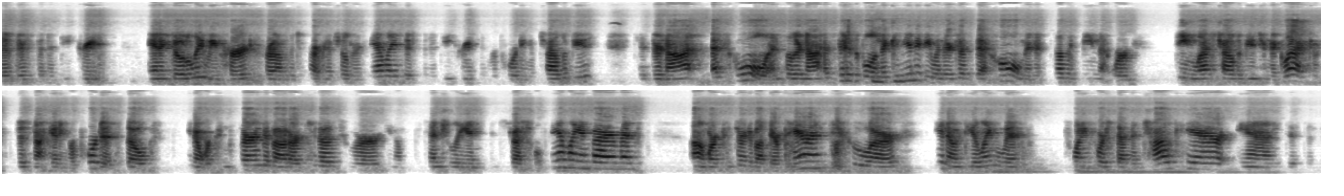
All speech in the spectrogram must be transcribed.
There's been a decrease. Anecdotally, we've heard from the Department of Children and Families, there's been a decrease in reporting of child abuse they're not at school, and so they're not as visible in the community when they're just at home. And it doesn't mean that we're seeing less child abuse or neglect, it's just not getting reported. So, you know, we're concerned about our kiddos who are, you know, potentially in, stressful family environments. Um, we're concerned about their parents who are, you know, dealing with 24/7 childcare and distance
